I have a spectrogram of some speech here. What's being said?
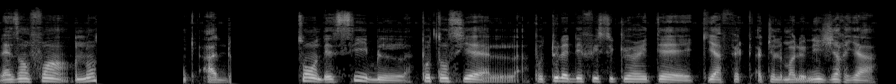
Les enfants non adultes sont des cibles potentielles pour tous les défis sécuritaires qui affectent actuellement le Nigeria.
